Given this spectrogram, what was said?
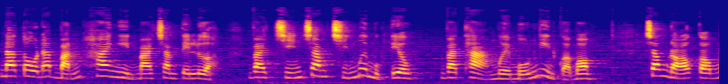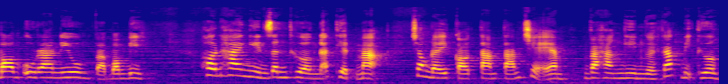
NATO đã bắn 2.300 tên lửa và 990 mục tiêu và thả 14.000 quả bom, trong đó có bom uranium và bom bi. Hơn 2.000 dân thường đã thiệt mạng, trong đấy có 88 trẻ em và hàng nghìn người khác bị thương.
